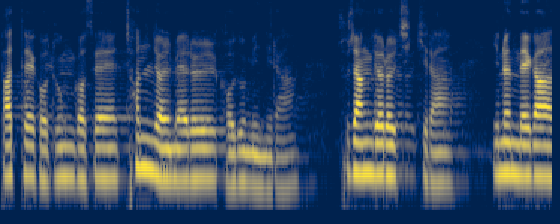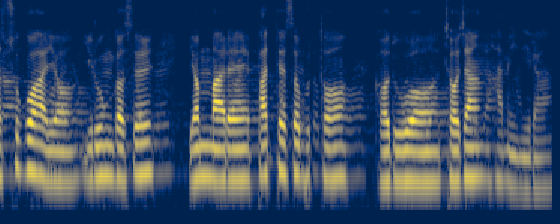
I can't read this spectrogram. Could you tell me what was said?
밭에 거둔 것에 첫 열매를 거둠이니라. 수장절을 지키라. 이는 내가 수고하여 이룬 것을 연말에 밭에서부터 거두어 저장함이니라.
